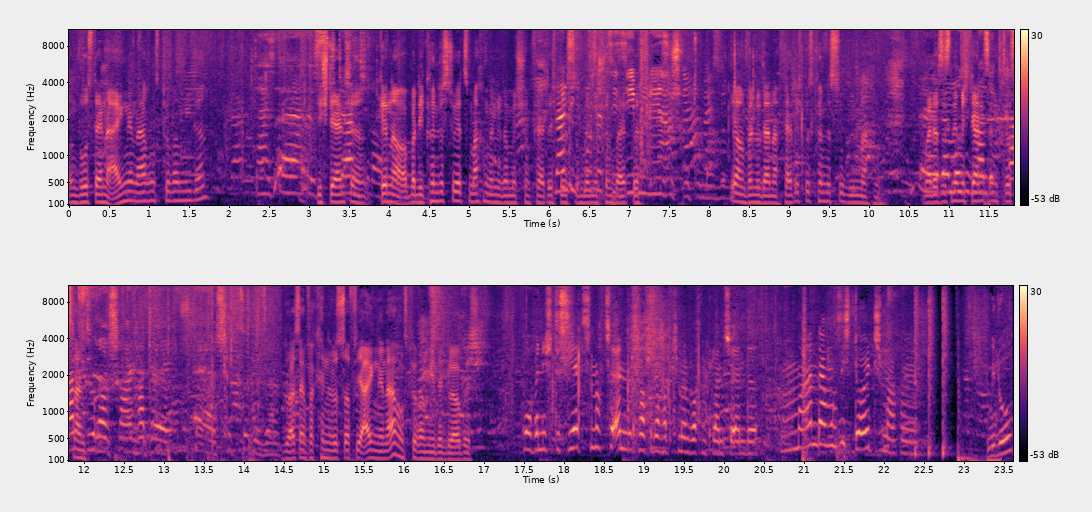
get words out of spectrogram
Und wo ist deine eigene Nahrungspyramide? Das äh, Die Sternchen, genau, aber die könntest du jetzt machen, wenn du damit schon fertig Nein, bist ich und wenn du schon die weit bist. Leseschritte machen. Ja, und wenn du danach fertig bist, könntest du die machen. Weil das Äh, ist nämlich ganz interessant. Fahrführerschein hat der äh. Du hast einfach keine Lust auf die eigene Nahrungspyramide, glaube ich. Boah, wenn ich das jetzt noch zu Ende schaffe, dann habe ich meinen Wochenplan zu Ende. Mann, da muss ich Deutsch machen. Milo,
